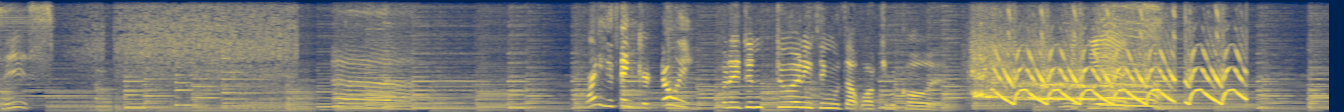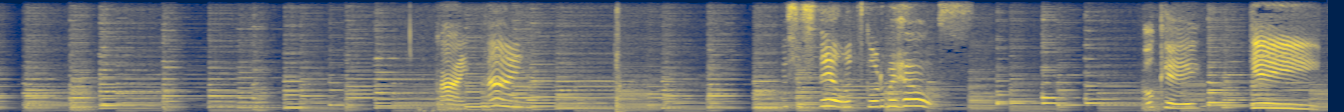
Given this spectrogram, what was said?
this? Uh, what do you think you're doing? But I didn't do anything with that whatchamacallit. yes. let's go to my house. Okay. Yay.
